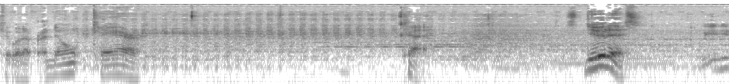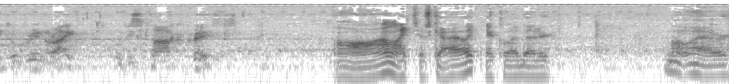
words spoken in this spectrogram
Okay, whatever. I don't care. Okay. Let's do this. We need to bring right to this dark place. Aw, I like this guy. I like Nikolai better. But whatever.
